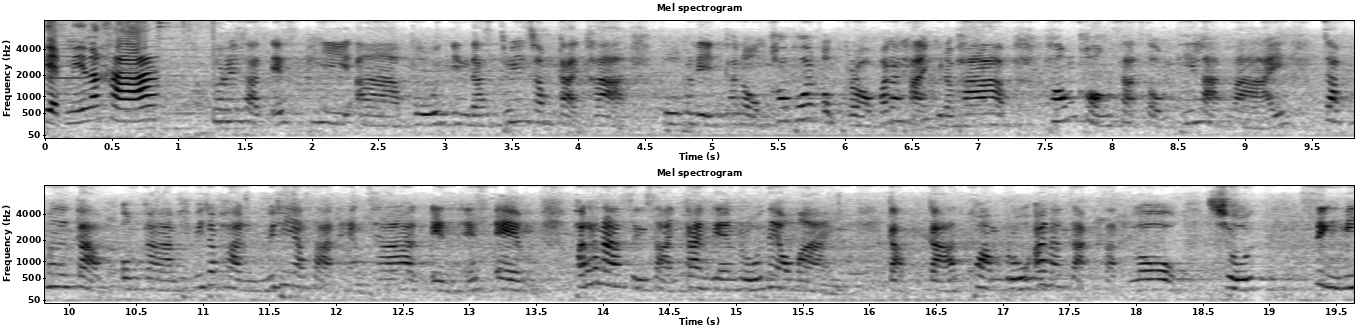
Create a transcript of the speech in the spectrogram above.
17 นี้นะคะ บริษัท SPR Food Industry จำกัดค่ะ ผู้ผลิตขนมข้าวโพดอบกรอบมาตรฐานคุณภาพ พร้อมของสะสมที่หลากหลาย จับมือกับองค์การพิพิธภัณฑ์วิทยาศาสตร์แห่งชาติ NSM พัฒนาสื่อสารการเรียนรู้แนวใหม่ กับการ์ดความรู้อาณาจักรสัตว์โลก ชุด สิ่งมี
